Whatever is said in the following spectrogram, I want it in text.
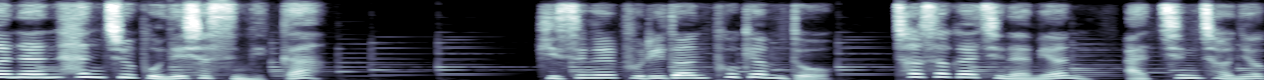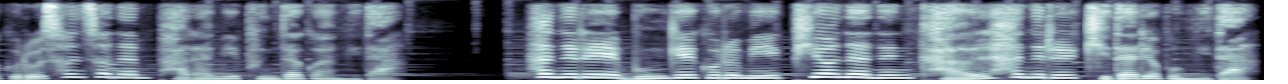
평안한 한 주 보내셨습니까? 기승을 부리던 폭염도 처서가 지나면 아침 저녁으로 선선한 바람이 분다고 합니다. 하늘에 뭉게구름이 피어나는 가을 하늘을 기다려봅니다.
